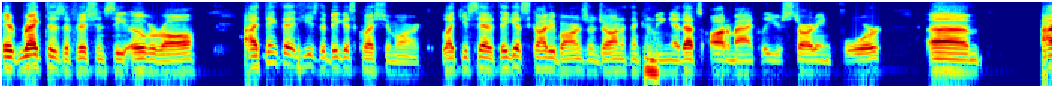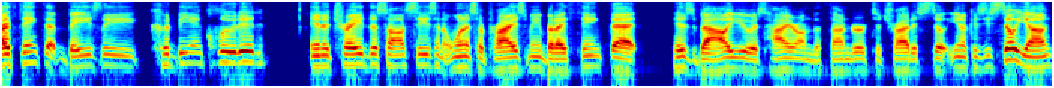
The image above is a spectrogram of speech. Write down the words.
it wrecked his efficiency overall. I think that he's the biggest question mark. Like you said, if they get Scottie Barnes or Jonathan Kuminga, that's automatically your starting four. Um, I think that Bazley could be included in a trade this offseason. It wouldn't surprise me, but I think that his value is higher on the Thunder to try to still, you know, because he's still young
